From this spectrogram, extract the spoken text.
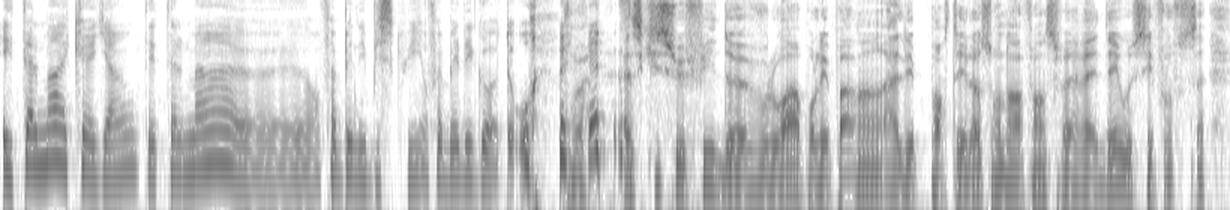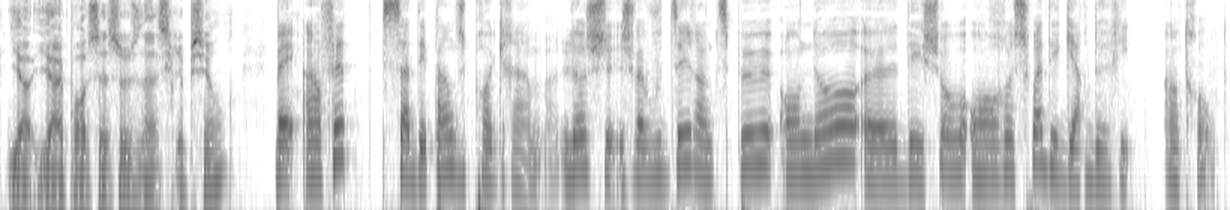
est tellement accueillante et tellement euh, on fait bien des biscuits, on fait bien des gâteaux. Ouais. Est-ce qu'il suffit de vouloir pour les parents aller porter là son enfant se faire aider ou s'il faut il y a, il y a un processus d'inscription? Ben, en fait, ça dépend du programme. Là, je, vais vous dire un petit peu, on a euh, des choses, on reçoit des garderies, entre autres,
